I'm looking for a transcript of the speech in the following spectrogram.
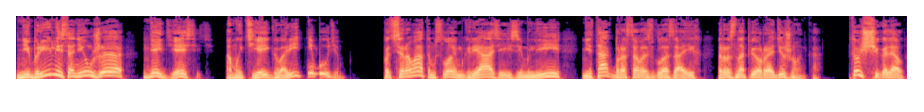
Не брились они уже дней десять. О мытье и говорить не будем. Под сероватым слоем грязи и земли не так бросалась в глаза их разноперая одежонка. Кто щеголял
